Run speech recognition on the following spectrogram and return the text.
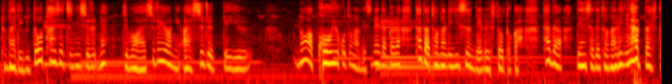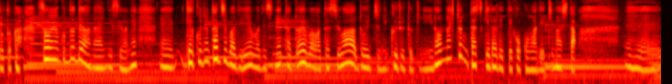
隣人を大切にするね自分を愛するように愛するっていうのはこういうことなんですね。だからただ隣に住んでる人とかただ電車で隣になった人とかそういうことではないんですよね、えー、逆の立場で言えばですね例えば私はドイツに来る時にいろんな人に助けられてここまで来ました、えー、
